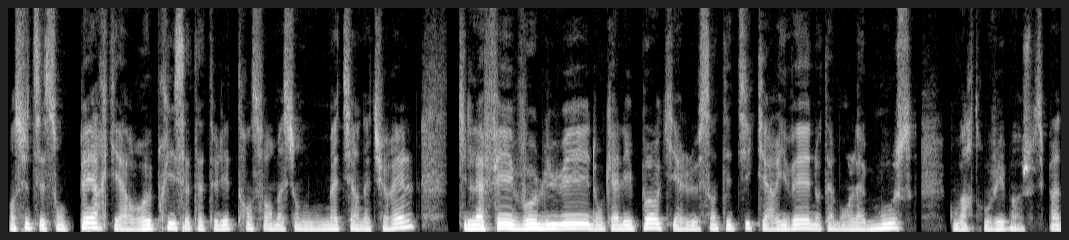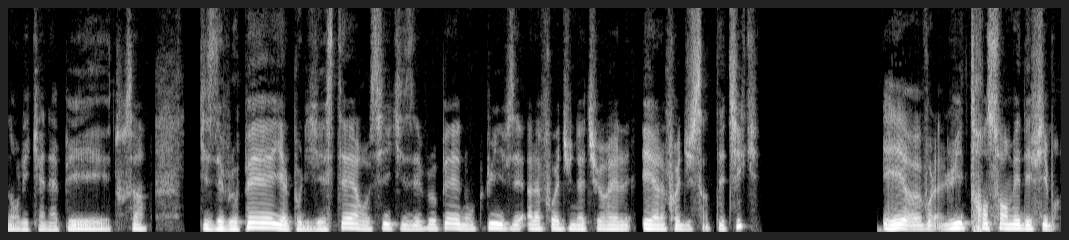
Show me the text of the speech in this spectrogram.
Ensuite, c'est son père qui a repris cet atelier de transformation de matières naturelles, qui l'a fait évoluer. Donc à l'époque, il y a le synthétique qui arrivait, notamment la mousse qu'on va retrouver, ben, je sais pas, dans les canapés et tout ça, qui se développait. Il y a le polyester aussi qui se développait. Donc lui, il faisait à la fois du naturel et à la fois du synthétique et voilà, lui, il transformait des fibres.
